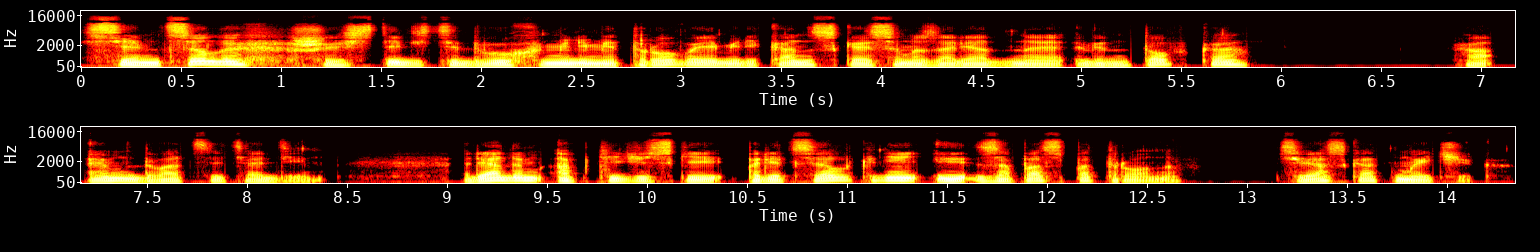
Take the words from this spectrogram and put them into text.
7,62-миллиметровая американская самозарядная винтовка ХМ-21. Рядом оптический прицел к ней и запас патронов. Связка отмычек.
